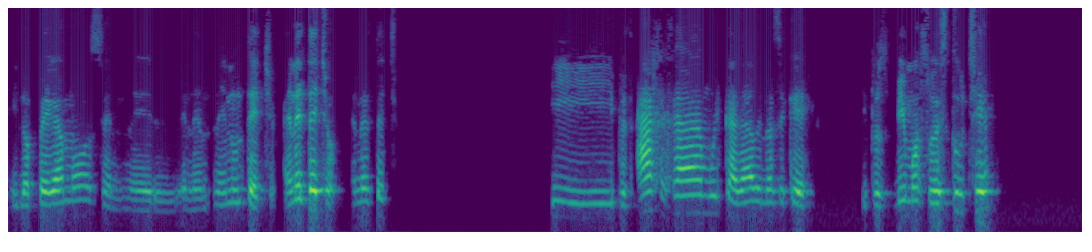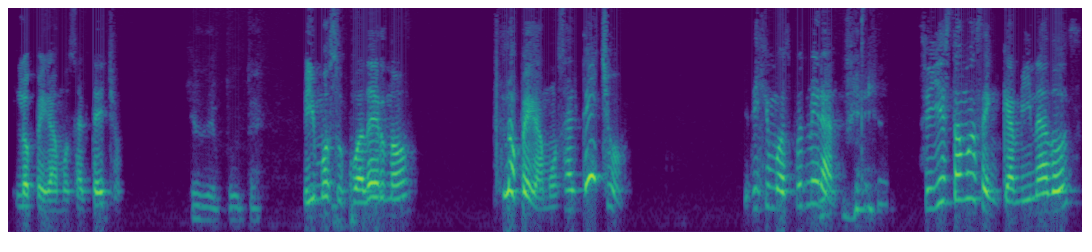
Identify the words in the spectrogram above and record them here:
y lo pegamos en, el, en, el- en un techo, en el techo, en el techo. Y pues, ah, jaja, muy cagado y no sé qué. Y pues vimos su estuche, lo pegamos al techo. Hijo de puta. Vimos su cuaderno, lo pegamos al techo. Y dijimos, pues mira, si ya estamos encaminados,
